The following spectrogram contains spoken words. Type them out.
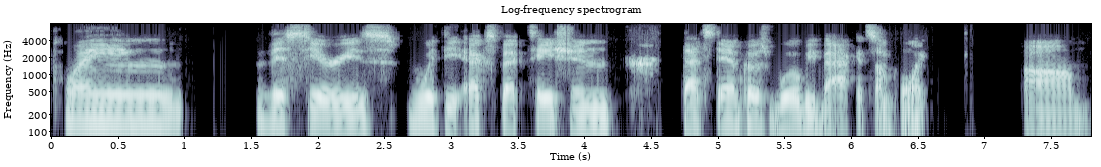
playing this series with the expectation that Stamkos will be back at some point. Um,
